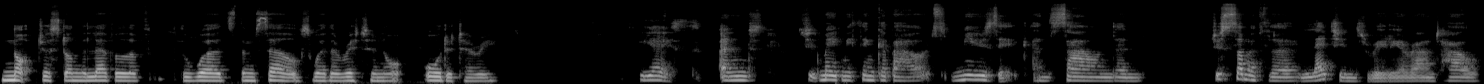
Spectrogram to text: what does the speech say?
not just on the level of the words themselves, whether written or auditory. Yes, and it made me think about music and sound and just some of the legends really around how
